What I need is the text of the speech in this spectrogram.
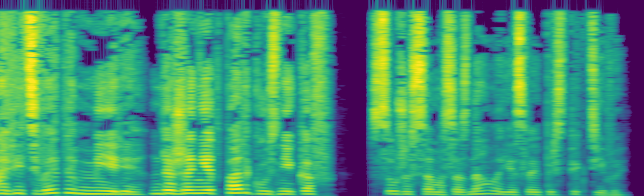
«А ведь в этом мире даже нет подгузников», — с ужасом осознала я свои перспективы.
